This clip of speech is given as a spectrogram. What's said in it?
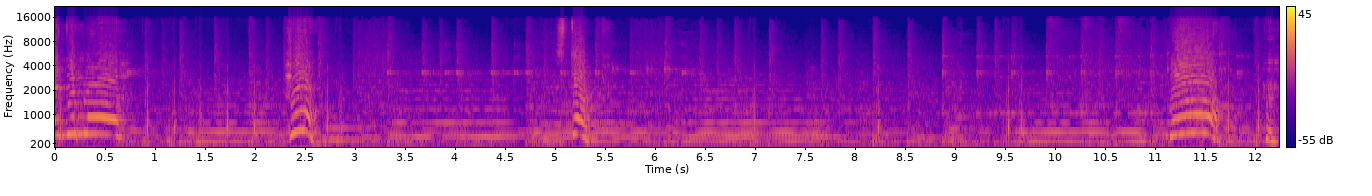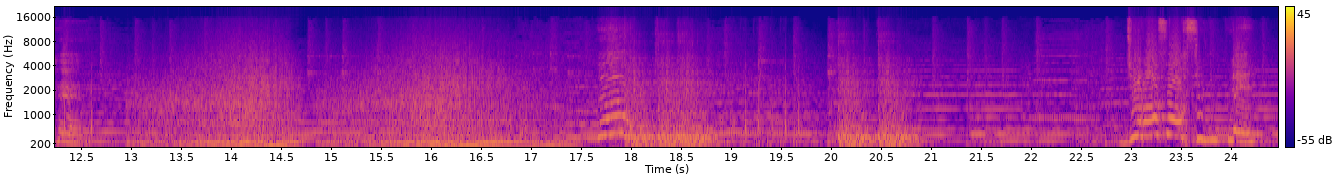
Aidez-moi ah Stop! Oh s'il vous plaît.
